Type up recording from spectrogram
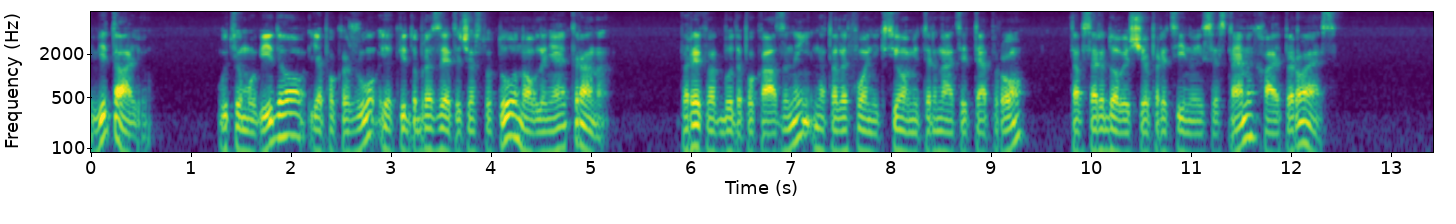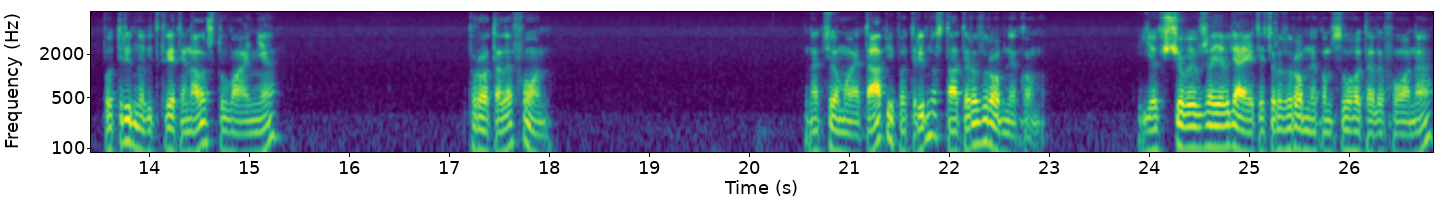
Вітаю! У цьому відео я покажу, як відобразити частоту оновлення екрана. Переклад буде показаний на телефоні Xiaomi 13T Pro та в середовищі операційної системи HyperOS. Потрібно відкрити налаштування про телефон. На цьому етапі потрібно стати розробником. Якщо ви вже являєтесь розробником свого телефона,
